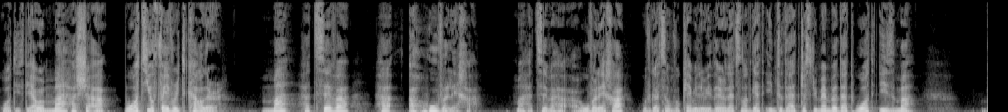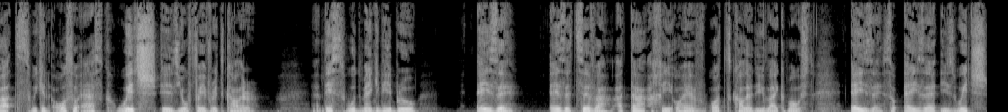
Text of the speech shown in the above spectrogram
What is the hour? Ma hasha'a. What's your favorite color? Ma hatzeva ha'ahuv alecha. Ma hatzeva ha'ahuv alecha. We've got some vocabulary there. Let's not get into that. Just remember that what is ma. But we can also ask which is your favorite color. And this would make in Hebrew Eze איזה צבע אתה הכי אוהב? What color do you like most? איזה. So איזה is which,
